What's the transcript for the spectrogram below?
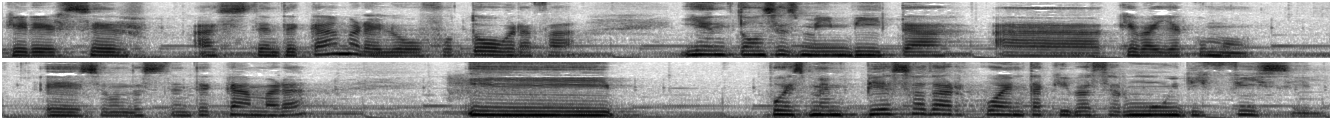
querer ser asistente de cámara y luego fotógrafa y entonces me invita a que vaya como eh, segundo asistente de cámara y pues me empiezo a dar cuenta que iba a ser muy difícil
